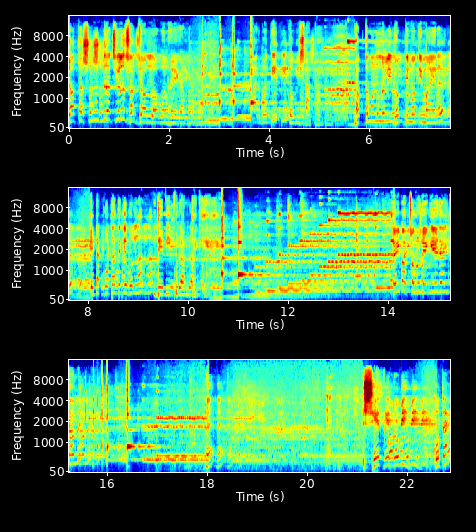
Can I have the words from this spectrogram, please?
যত সমুদ্র ছিল, সব জল লবণ হয়ে গেল। পার্বতীর অভিশাপ ভক্তমন্ডলী ভক্তিমতী মায়েরা এটা কোথা থেকে বললাম? দেবী পুরাণ থেকে। এইবার চলুন এগিয়ে যাই তাহলে। হ্যাঁ? কোথায়?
